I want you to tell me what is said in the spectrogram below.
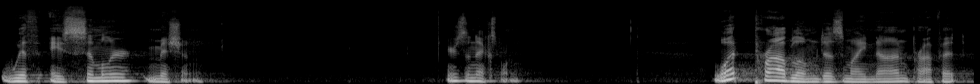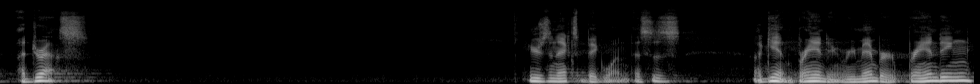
with a similar mission? Here's the next one. What problem does my nonprofit address? Here's the next big one. This is, again, branding. Remember, branding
